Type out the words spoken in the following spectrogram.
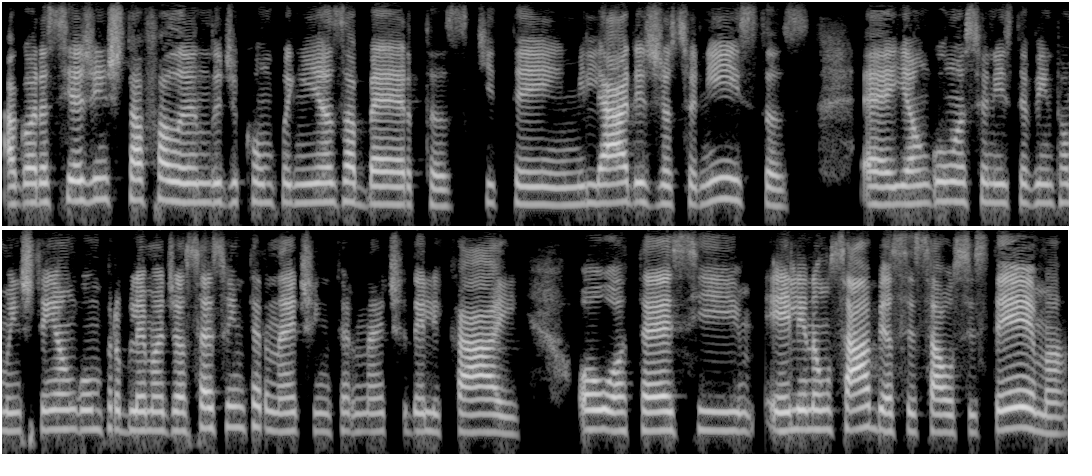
Agora, se a gente está falando de companhias abertas que têm milhares de acionistas é, e algum acionista eventualmente tem algum problema de acesso à internet, a internet dele cai, ou até se ele não sabe acessar o sistema,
